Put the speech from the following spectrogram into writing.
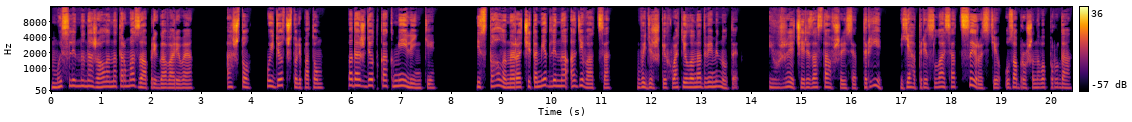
Мысленно нажала на тормоза, приговаривая. А что, уйдет, что ли, потом? подождет как миленький. И стала нарочито медленно одеваться. Выдержки хватило на две минуты. И уже через оставшиеся три я тряслась от сырости у заброшенного пруда.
